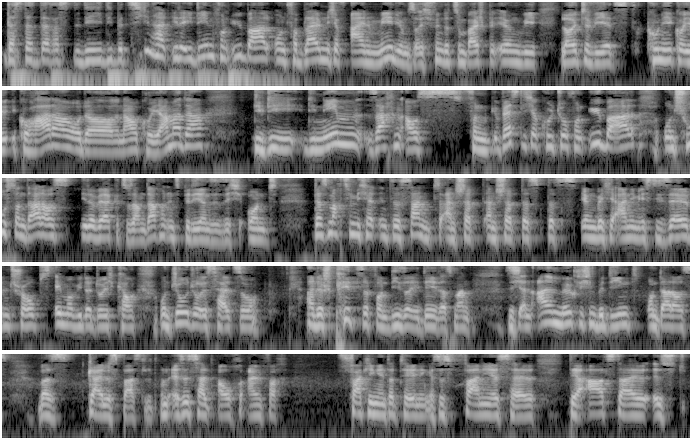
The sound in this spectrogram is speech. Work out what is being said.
das, das, das, die, die beziehen halt ihre Ideen von überall und verbleiben nicht auf einem Medium. So, ich finde zum Beispiel irgendwie Leute wie jetzt Kunihiko Ikuhara oder Naoko Yamada, die, die, die nehmen Sachen aus von westlicher Kultur von überall und schustern daraus ihre Werke zusammen. Davon inspirieren sie sich. Und das macht für mich halt interessant, anstatt, anstatt dass, dass irgendwelche Animes dieselben Tropes immer wieder durchkauen. Und Jojo ist halt so an der Spitze von dieser Idee, dass man sich an allem Möglichen bedient und daraus was Geiles bastelt. Und es ist halt auch einfach fucking entertaining. Es ist funny as hell. Der Artstyle ist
